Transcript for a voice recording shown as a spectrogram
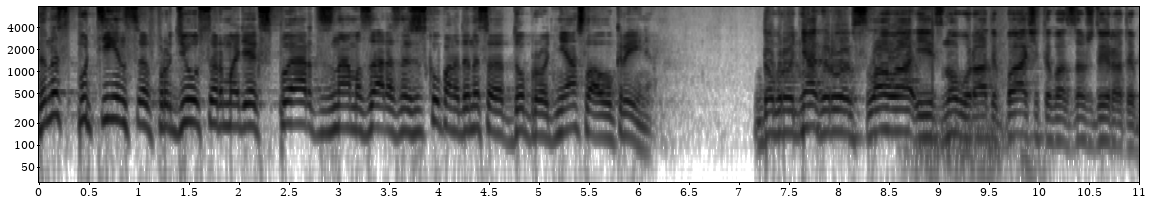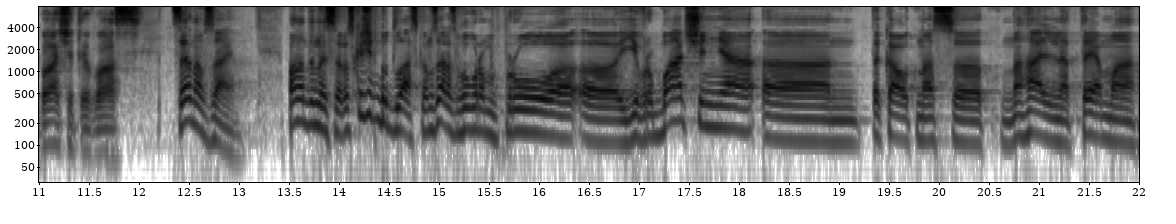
Денис Путінцев, продюсер, медіаексперт, з нами зараз на зв'язку. Пане Денисе, доброго дня, слава Україні. Доброго дня, героям слава! І знову ради бачити вас. Завжди ради бачити вас. Це навзаєм. Пане Денисе, розкажіть, будь ласка, ну, зараз говоримо про е, Євробачення. Е, така от у нас е, нагальна тема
